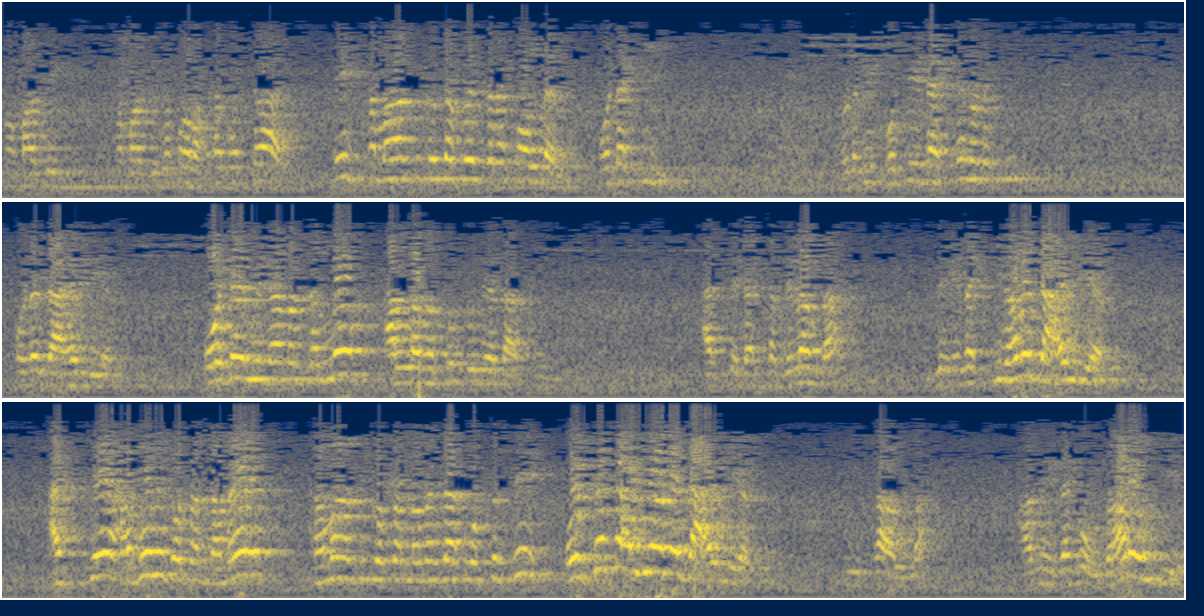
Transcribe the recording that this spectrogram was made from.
সামাজিক, সামাজিকতা রক্ষা করতে হয়। এই সামাজিকতা করে যারা করলেন, ওটা কি? ওটা কি খতিয়ে দেখছেন, ওটা কি? ওটা জাহের ওটা মেটানোর জন্য আল্লাহ রসুল দুনিয়াতে আসছে আজকে ব্যাখ্যা দিলাম না, যে এটা কীভাবে জাহের দিয়ে আজকে আধুনিকতার নামে, সামাজিকতার নামে যা করতেছি, ওইটা জাহের দিয়ে ইনশাআল্লাহ, আমি এটাকে উদাহরণ দিয়ে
